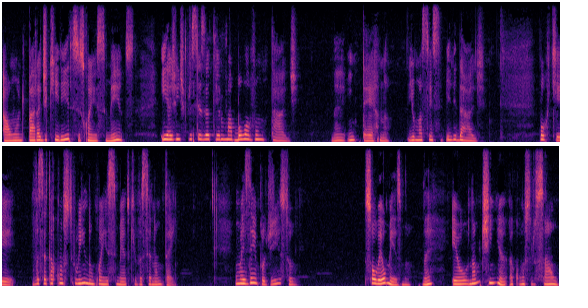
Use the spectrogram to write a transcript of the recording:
Aonde para adquirir esses conhecimentos e a gente precisa ter uma boa vontade, né? Interna e uma sensibilidade, porque você está construindo um conhecimento que você não tem. Um exemplo disso sou eu mesma, né? Eu não tinha a construção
